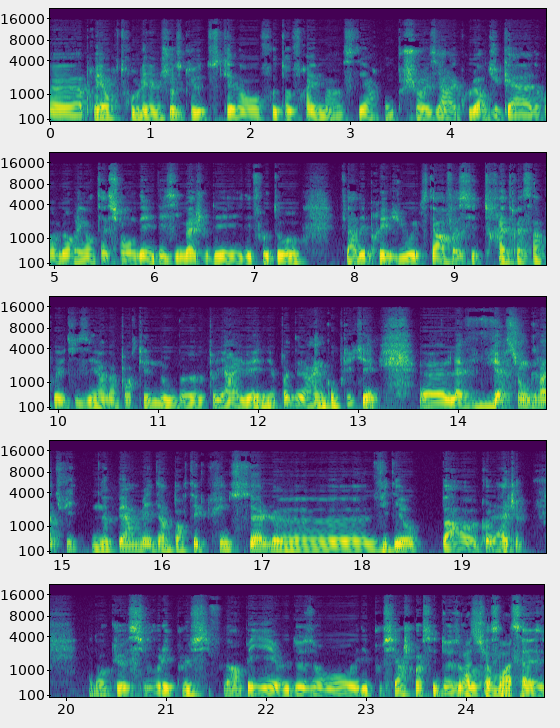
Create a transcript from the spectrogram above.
Euh, après, on retrouve les mêmes choses que ce qu'il y a dans PhotoFrame, hein. c'est-à-dire qu'on peut choisir la couleur du cadre, l'orientation des, images ou des, photos, faire des previews, etc. Enfin, c'est très très simple à utiliser, hein. n'importe quel noob euh, peut y arriver, il n'y a pas de rien de compliqué. Euh, la version gratuite ne permet d'importer qu'une seule vidéo par collage. Donc, euh, si vous voulez plus, il faudra payer euh, 2 euros et des poussières. Je crois que c'est 2 euros. T'as 76,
